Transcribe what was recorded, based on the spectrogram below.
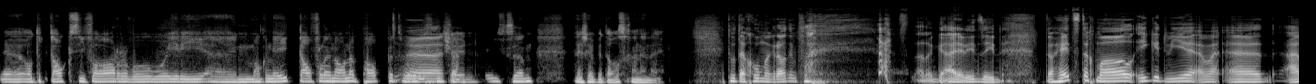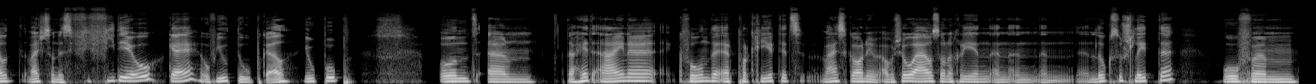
Äh, oder Taxifahrer, wo, wo ihre äh, Magnettafeln anpappen, wo Ja, schön. aussehen. Hast du eben das können nehmen. Du, da kommen wir gerade im Fall. das ist noch geiler in Sinn. Da hätte es doch mal irgendwie, äh, äh, auch, weißt so ein Video gegeben auf YouTube, gell? YouTube. Und, ähm, da hat einer gefunden, er parkiert jetzt, weiß gar nicht, aber schon auch so ein bisschen einen, einen, einen, Luxusschlitten auf einem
